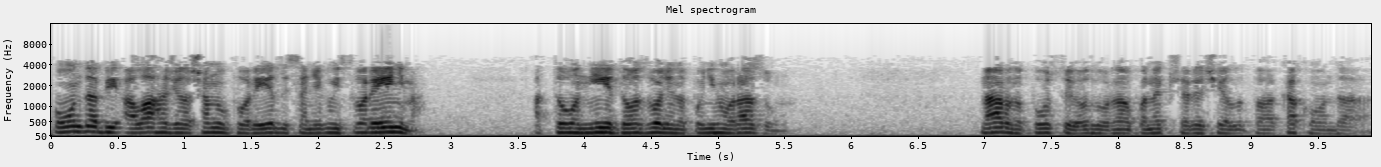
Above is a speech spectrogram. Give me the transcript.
onda bi Allaha Đelešanu poredili sa njegovim stvorenjima a to nije dozvoljeno po njihovom razumu naravno postoji odgovor na pa neko će reći jel, pa kako onda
